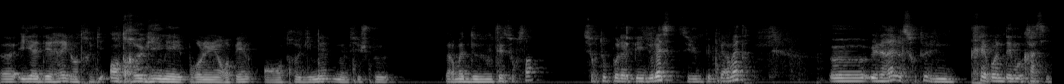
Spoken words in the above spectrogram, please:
euh, il y a des règles entre, gui- entre guillemets pour l'Union Européenne, entre guillemets, même si je peux me permettre de douter sur ça, surtout pour les pays de l'Est, si je peux me permettre, euh, une règle surtout d'une très bonne démocratie,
